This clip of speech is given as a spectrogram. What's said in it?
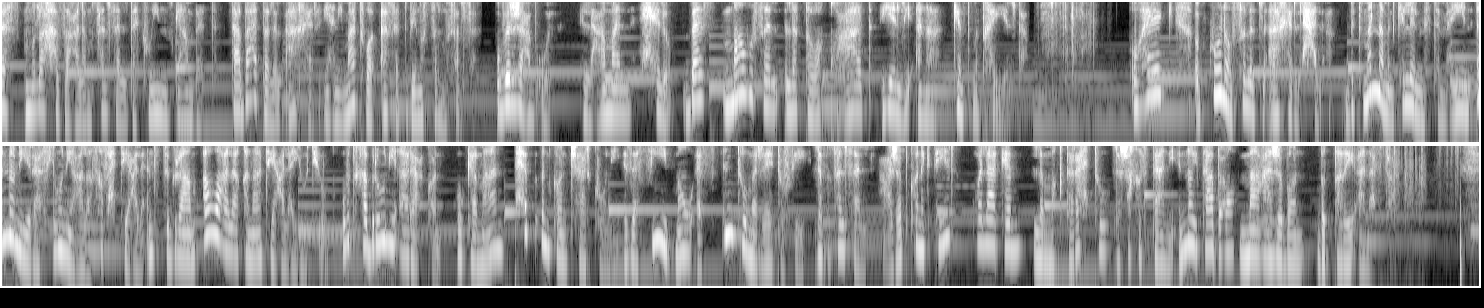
بس ملاحظة على مسلسل The Queen's Gambit تابعته للآخر يعني ما توقفت بنص المسلسل. وبرجع بقول العمل حلو بس ما وصل للتوقعات يلي أنا كنت متخيلتها. وهيك بكون وصلت لآخر الحلقة. بتمنى من كل المستمعين أنهم يراسلوني على صفحتي على إنستغرام أو على قناتي على يوتيوب وتخبروني آرائكم. وكمان بحب أنكم تشاركوني إذا في موقف أنتو مريتوا فيه. لمسلسل عجبكم كتير؟ ولكن لما اقترحتوا لشخص تاني إنه يتابعه ما عجبهم بالطريقة نفسها.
